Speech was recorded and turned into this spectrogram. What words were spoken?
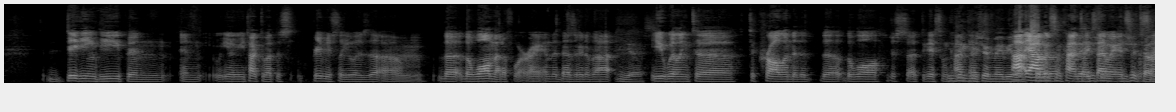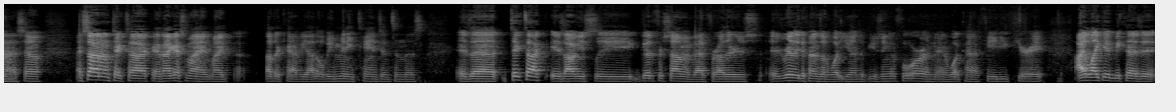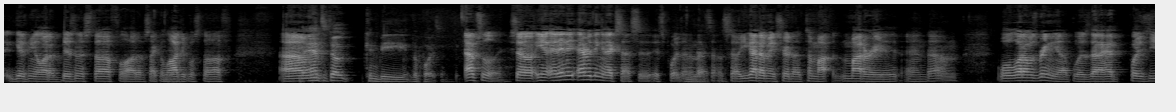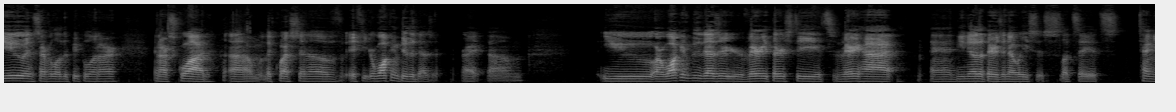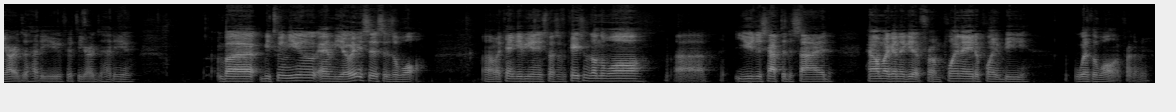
digging deep and and you know you talked about this previously was the um the the wall metaphor right in the desert about Yes. you willing to to crawl into the, the, the wall just uh, to get some You think context? you should maybe? Uh, yeah, I'll get some? Yeah, context you that should- way. You It's, should it's tell not- so I saw it on TikTok, and I guess my my other caveat there will be many tangents in this is that TikTok is obviously good for some and bad for others. It really depends on what you end up using it for and, and what kind of feed you curate. I like it because it gives me a lot of business stuff, a lot of psychological stuff. Um, the antidote can be the poison. Absolutely. So, yeah, and any, everything in excess is, is poison in that sense. So you got to make sure to, to mo- moderate it. And um, well, what I was bringing up was that I had posed you and several other people in our in our squad um, the question of if you're walking through the desert, right? Um, you are walking through the desert. You're very thirsty. It's very hot, and you know that there's an oasis. Let's say it's ten yards ahead of you, fifty yards ahead of you. But between you and the oasis is a wall. Um, I can't give you any specifications on the wall. Uh, you just have to decide how am I going to get from point A to point B with a wall in front of me.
